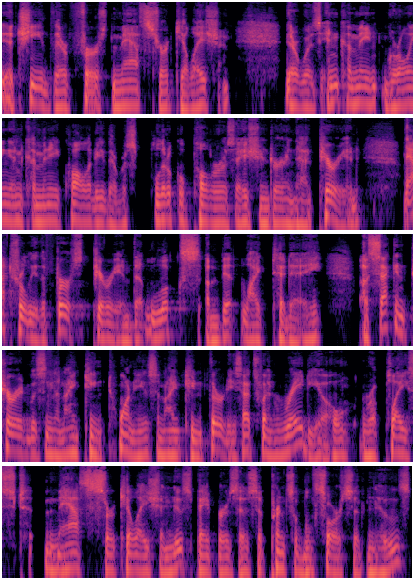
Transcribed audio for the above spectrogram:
achieved their first mass circulation. There was income, growing income inequality. There was political polarization during that period. That's really the first period that looks a bit like today. A second period was in the 19 1920s and 1930s. That's when radio replaced mass circulation newspapers as a principal source of news.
